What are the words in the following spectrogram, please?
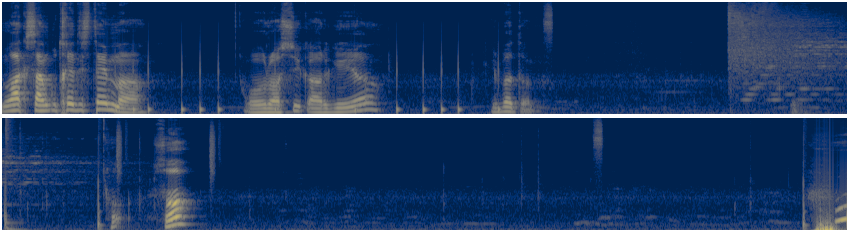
ნუ აქ სამკუთხედის თემა. 200 კარგია. კი ბატონო. ხო, სო? ფუ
